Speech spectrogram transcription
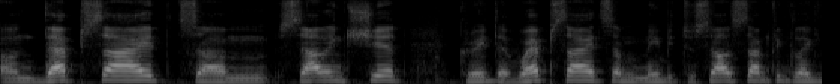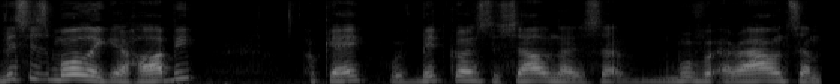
on website, some selling shit create a website, some maybe to sell something like this is more like a hobby, okay, with bitcoins to sell and uh, move around some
